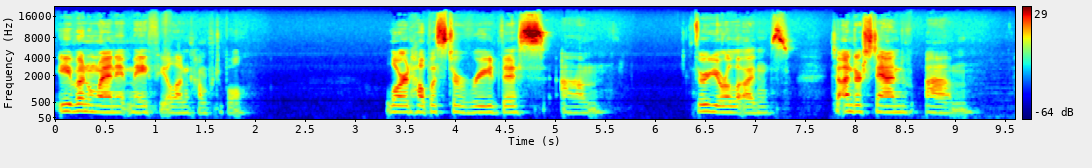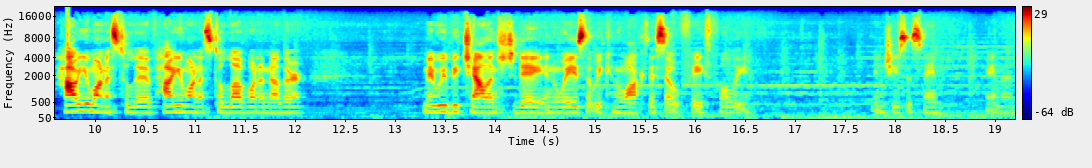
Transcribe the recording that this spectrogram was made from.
even when it may feel uncomfortable. Lord, help us to read this um, through your lens, to understand um, how you want us to live, how you want us to love one another. May we be challenged today in ways that we can walk this out faithfully. In Jesus' name, amen.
